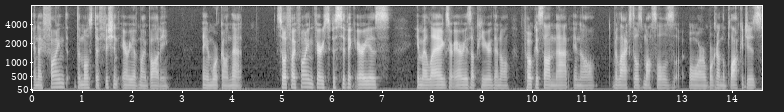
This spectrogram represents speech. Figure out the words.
And I find the most deficient area of my body and work on that. So if I find very specific areas in my legs or areas up here, then I'll focus on that and I'll relax those muscles or work on the blockages.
